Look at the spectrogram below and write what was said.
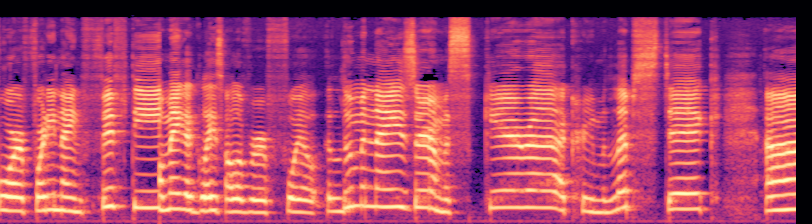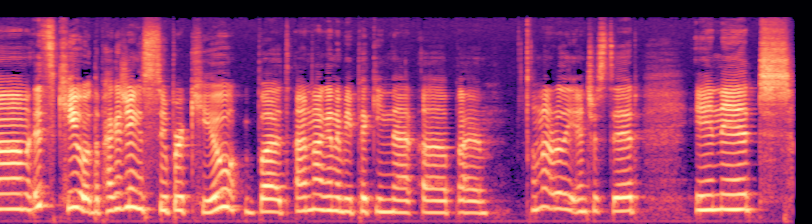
for $49.50. Omega Glaze All Over Foil Illuminizer, a mascara, a cream lipstick. Um, it's cute. The packaging is super cute, but I'm not going to be picking that up. I, I'm not really interested in it.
